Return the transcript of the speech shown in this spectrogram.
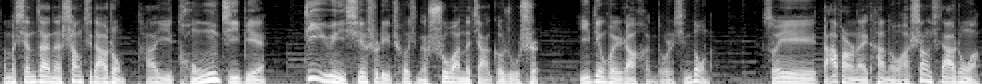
那么现在呢，上汽大众它以同级别低于你新势力车型的数万的价格入市，一定会让很多人心动的。所以打法上来看的话，上汽大众啊，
